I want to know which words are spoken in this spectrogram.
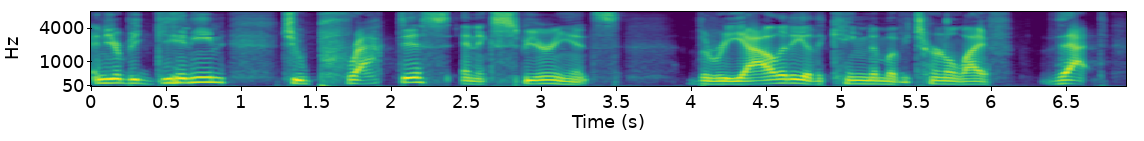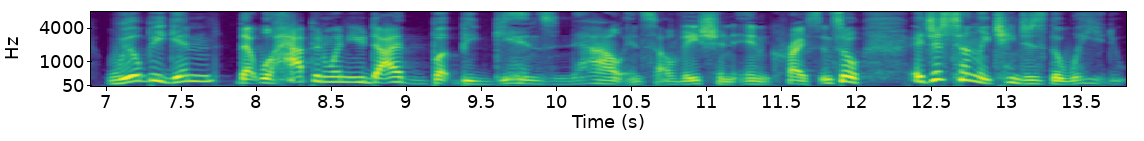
And you're beginning to practice and experience the reality of the kingdom of eternal life that will begin, that will happen when you die, but begins now in salvation in Christ. And so it just suddenly changes the way you do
